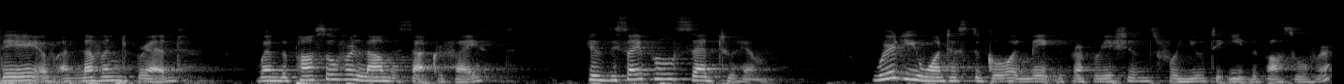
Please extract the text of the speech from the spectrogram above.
day of unleavened bread, when the Passover lamb is sacrificed, his disciples said to him, Where do you want us to go and make the preparations for you to eat the Passover?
